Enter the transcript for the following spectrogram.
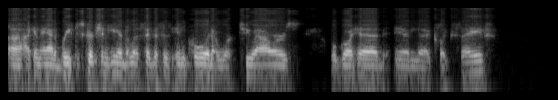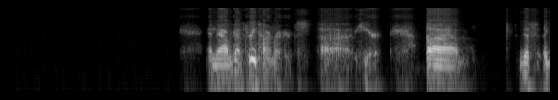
Uh, I can add a brief description here, but let's say this is in court. I work two hours. We'll go ahead and uh, click Save. And now I've got three time records uh, here. Uh, this,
